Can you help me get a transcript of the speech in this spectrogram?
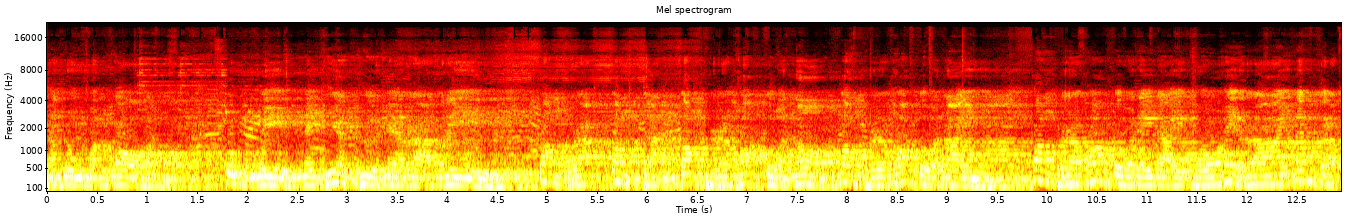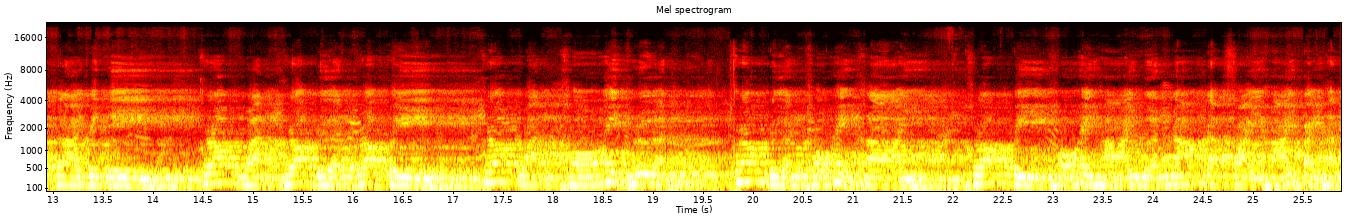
ธนูมังกรกลุ่มเมษในเที่ยงคืนในราตรี ต้องรักต้องจันทร์ต้องประเคาะตัวนอกต้องประเคาะตัวใน ต้องประเคาะตัวใด ๆ ขอให้ร้ายนั้นกลับกลายเป็นดี เพราะวันเพราะเดือนเพราะปี เพราะวันขอให้เคลื่อน เพราะเดือนขอให้คลายเพราะปีขอให้หายเหมือนน้ำดับไฟหายไปทัน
